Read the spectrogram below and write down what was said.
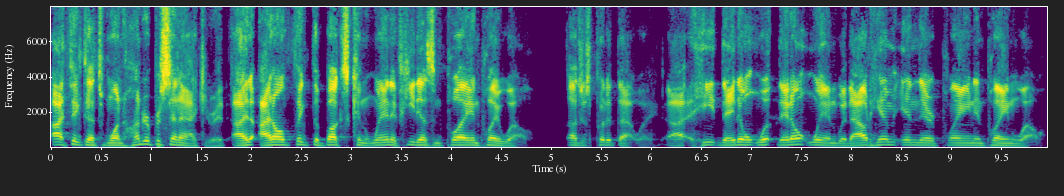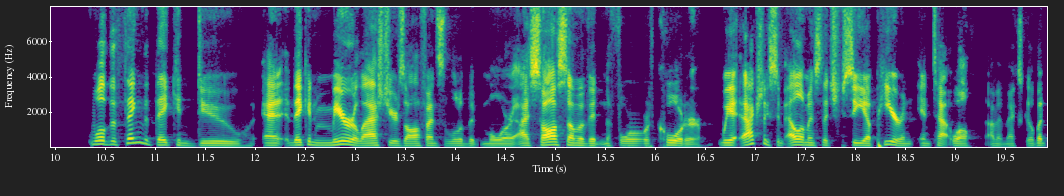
I think that's 100% accurate. I, I don't think the Bucs can win if he doesn't play and play well. I'll just put it that way. Uh, he they don't they don't win without him in there playing and playing well. Well, the thing that they can do, and they can mirror last year's offense a little bit more. I saw some of it in the fourth quarter. We actually some elements that you see up here in, in well, I'm in Mexico, but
